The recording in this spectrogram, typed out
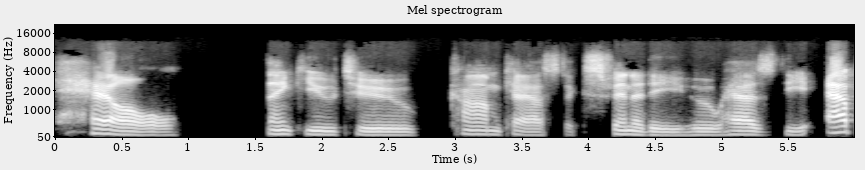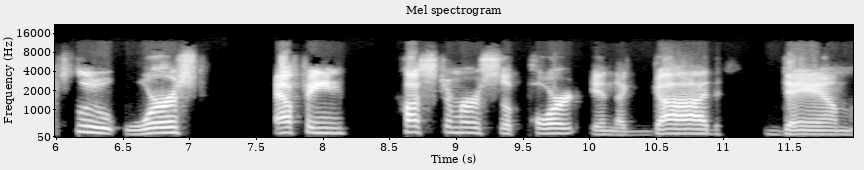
hell. Thank you to Comcast Xfinity, who has the absolute worst effing customer support in the goddamn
